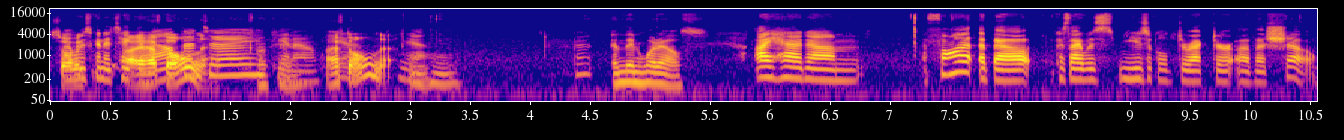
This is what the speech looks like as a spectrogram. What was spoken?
So I was going to take I him have out to own that that. day. Okay. You know, I have to own that. Yeah. And then what else? I had um, thought about because I was musical director of a show,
